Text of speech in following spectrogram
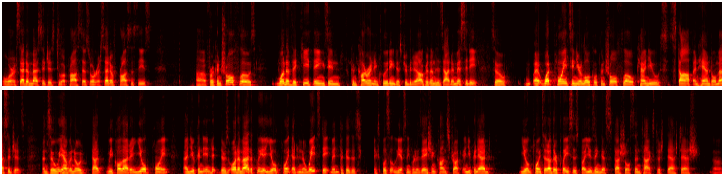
or a set of messages to a process or a set of processes. Uh, for control flows, one of the key things in concurrent, including distributed algorithms, is atomicity. So at what points in your local control flow can you stop and handle messages? And so we have a note that we call that a yield point, and you can there's automatically a yield point at an await statement because it's explicitly a synchronization construct, and you can add yield points at other places by using this special syntax dash dash uh,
